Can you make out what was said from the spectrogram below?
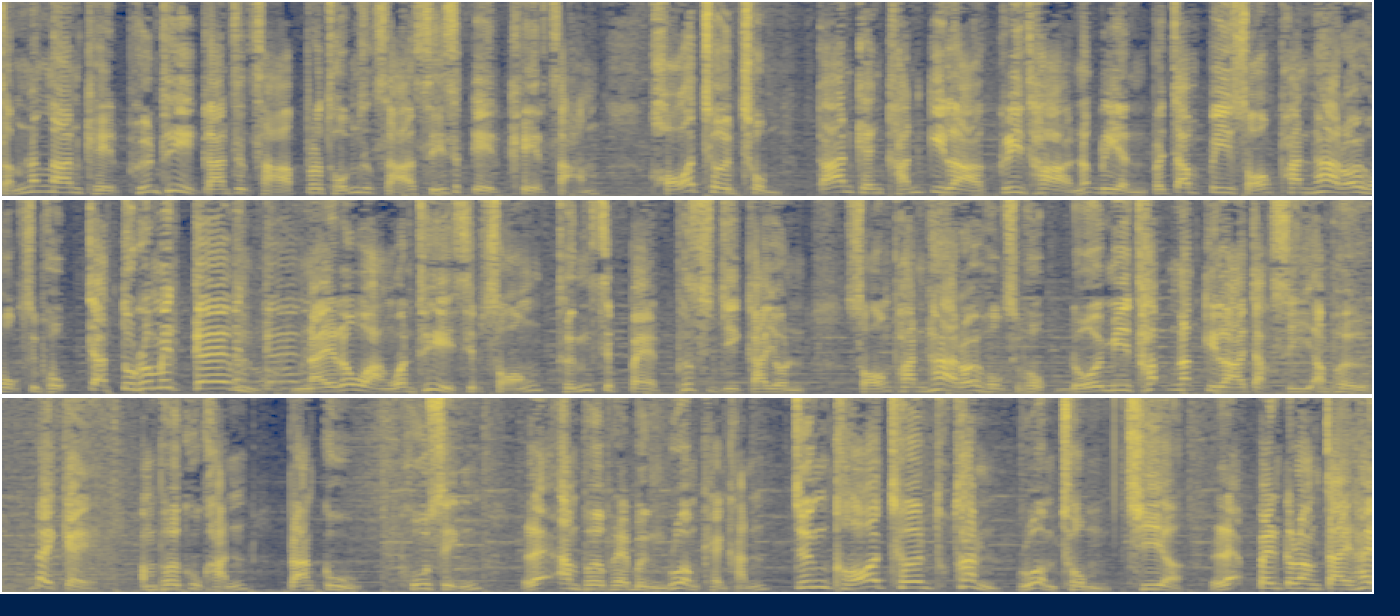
สำนักงานเขตพื้นที่การศึกษาประถมศึกษาศรีสะเกดเขต 3 ขอเชิญชม การแข่งขันกีฬากรีธานักเรียนประจำปี 2566จัตุรมิตรเกม ในระหว่างวันที่ 12 ถึง 18 พฤศจิกายน 2566 โดยมีทัพนักกีฬาจาก 4 อำเภอ ได้แก่ อำเภอคูขัน ปรางกูภูสิงห์และอำเภอไพรบึงร่วมแข่งขัน จึงขอเชิญทุกท่านร่วมชม เชียร์ และเป็นกำลังใจให้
